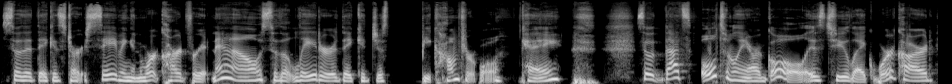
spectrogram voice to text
so that they could start saving and work hard for it now so that later they could just be comfortable okay so that's ultimately our goal is to like work hard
